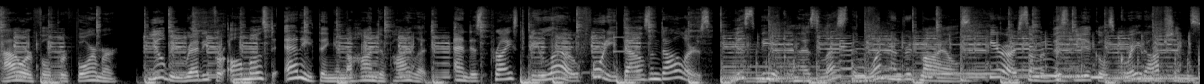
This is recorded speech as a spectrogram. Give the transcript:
powerful performer. You'll be ready for almost anything in the Honda Pilot and is priced below $40,000. This vehicle has less than 100 miles. Here are some of this vehicle's great options.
